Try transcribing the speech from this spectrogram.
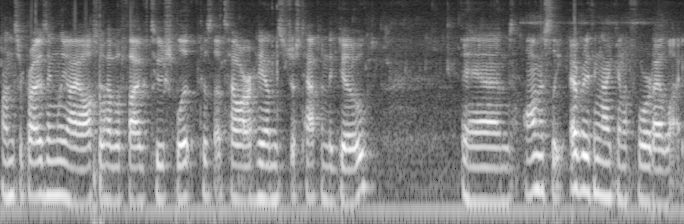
Unsurprisingly, I also have a 5 2 split because that's how our hands just happen to go. And honestly, everything I can afford, I like.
